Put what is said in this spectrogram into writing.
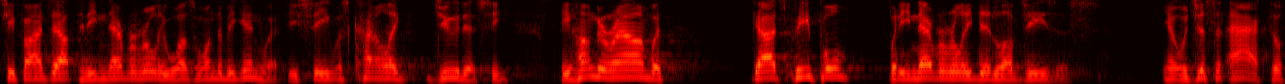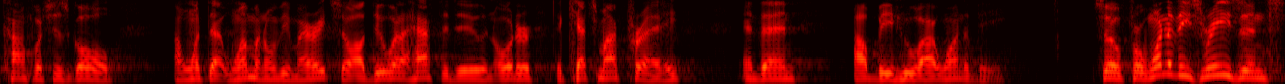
she finds out that he never really was one to begin with. You see, he was kind of like Judas. He, he hung around with God's people, but he never really did love Jesus. You know, it was just an act to accomplish his goal. I want that woman, I want to be married, so I'll do what I have to do in order to catch my prey, and then I'll be who I want to be. So, for one of these reasons,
